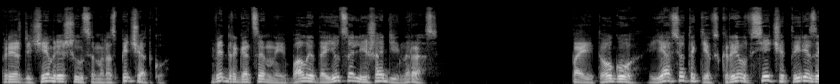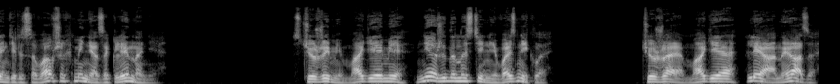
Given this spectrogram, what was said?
прежде чем решился на распечатку ведь драгоценные баллы даются лишь один раз. По итогу я все-таки вскрыл все четыре заинтересовавших меня заклинания. С чужими магиями неожиданности не возникло. Чужая магия Лианы Аза.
